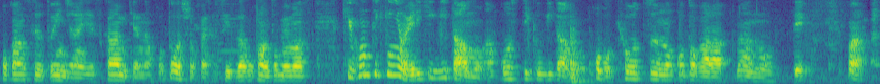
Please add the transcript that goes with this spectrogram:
保管するといいんじゃないですかみたいなことを紹介させていただこうかなと思います。基本的にはエレキギターもアコースティックギターもほぼ共通の事柄なので、まあ、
